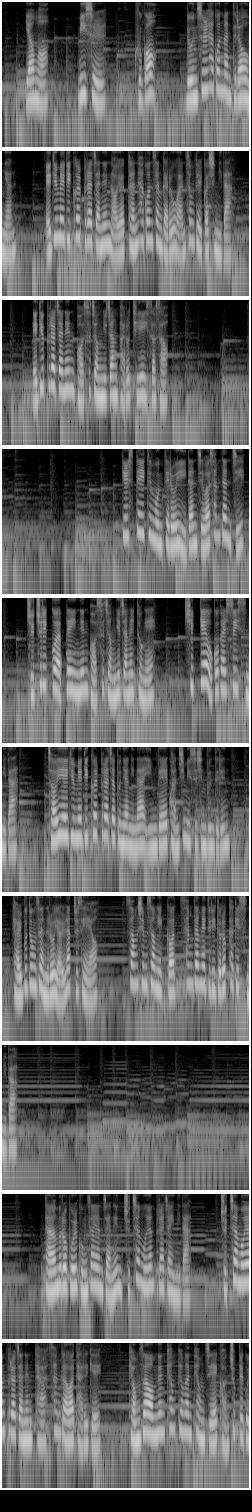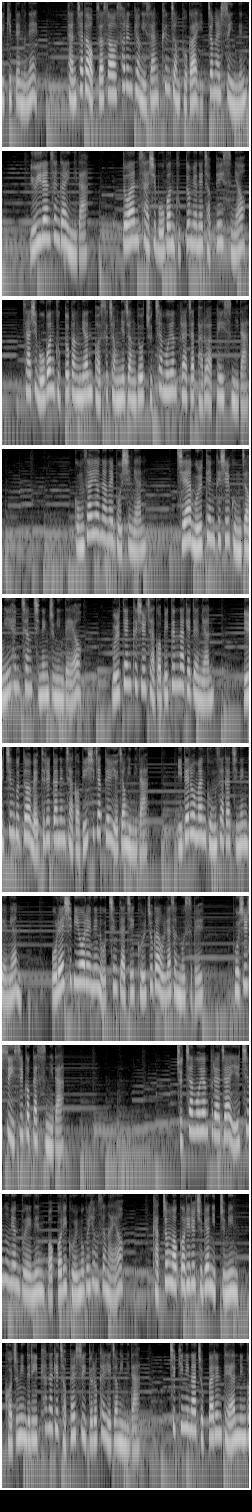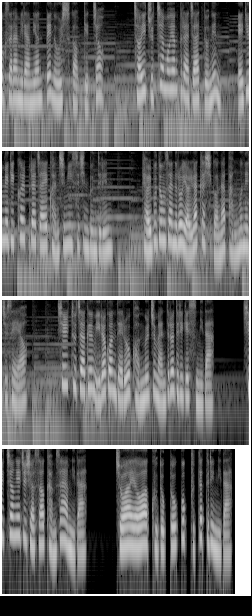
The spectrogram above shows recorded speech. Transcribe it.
영어, 미술, 국어, 논술 학원만 들어오면 에듀 메디컬 플라자는 어엿한 학원 상가로 완성될 것입니다. 에듀 플라자는 버스 정류장 바로 뒤에 있어서 힐스테이트 몬테로이 2단지와 3단지 주 출입구 앞에 있는 버스 정류장을 통해 쉽게 오고 갈 수 있습니다. 저희 에듀 메디컬 프라자 분양이나 임대에 관심 있으신 분들은 별부동산으로 연락주세요. 성심성의껏 상담해 드리도록 하겠습니다. 다음으로 볼 공사 현장은 주차 모현 프라자입니다. 주차 모현 프라자는 타 상가와 다르게 경사 없는 평평한 평지에 건축되고 있기 때문에 단차가 없어서 30평 이상 큰 점포가 입점할 수 있는 유일한 상가입니다. 또한 45번 국도면에 접해 있으며 45번 국도 방면 버스 정류장도 주차 모현 프라자 바로 앞에 있습니다. 공사 현황을 보시면 지하 물탱크실 공정이 한창 진행 중인데요. 물탱크실 작업이 끝나게 되면 1층부터 매트를 까는 작업이 시작될 예정입니다. 이대로만 공사가 진행되면 올해 12월에는 5층까지 골조가 올라선 모습을 보실 수 있을 것 같습니다. 주차 모현 프라자 1층 후면부에는 먹거리 골목을 형성하여 각종 먹거리를 주변 입주민, 거주민들이 편하게 접할 수 있도록 할 예정입니다. 치킨이나 족발은 대한민국 사람이라면 빼놓을 수가 없겠죠? 저희 주차 모현 프라자 또는 에듀메디컬 프라자에 관심이 있으신 분들은 별부동산으로 연락하시거나 방문해주세요. 실투자금 1억 원대로 건물주 만들어 드리겠습니다. 시청해주셔서 감사합니다. 좋아요와 구독도 꼭 부탁드립니다.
